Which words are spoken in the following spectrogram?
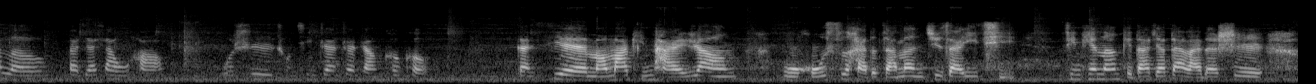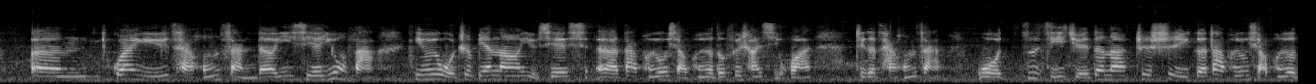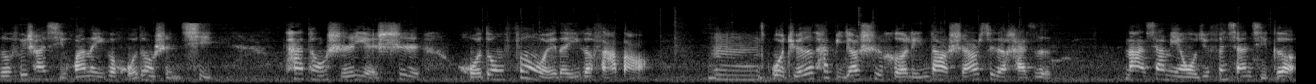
Hello，大家下午好，我是重庆站站长 Coco。感谢毛妈平台让五湖四海的咱们聚在一起。今天呢，给大家带来的是，嗯，关于彩虹伞的一些用法。因为我这边呢，有些呃大朋友小朋友都非常喜欢这个彩虹伞。我自己觉得呢，这是一个大朋友小朋友都非常喜欢的一个活动神器。它同时也是活动氛围的一个法宝。嗯，我觉得它比较适合零到十二岁的孩子。那下面我就分享几个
